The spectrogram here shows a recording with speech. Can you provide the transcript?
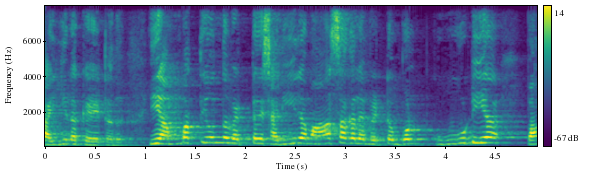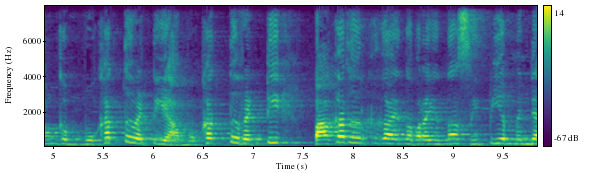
കയ്യിലൊക്കെ ഏറ്റത്. ഈ അമ്പത്തിയൊന്ന് വെട്ട് ശരീരമാസകലം വെട്ടുമ്പോൾ കൂടിയ പങ്ക് മുഖത്ത് വെട്ടിയ മുഖത്ത് വെട്ടി പക തീർക്കുക എന്ന് പറയുന്ന സി പി എമ്മിന്റെ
